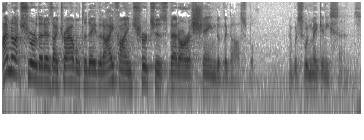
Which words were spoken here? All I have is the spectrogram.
I'm not sure that as I travel today that I find churches that are ashamed of the gospel which wouldn't make any sense.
